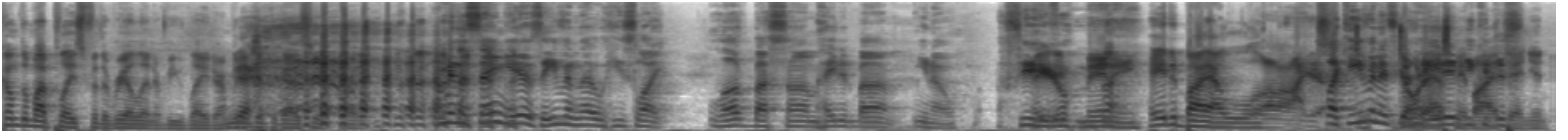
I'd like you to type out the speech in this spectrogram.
come to my place for the real interview later. I'm gonna Yeah. get the guys here credit. I mean, the thing is, even though he's like loved by some, hated by you know a few, Many. Hated by a lot. like even if you're Don't ask hated, me you my could just opinion.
